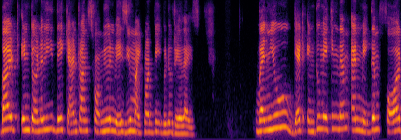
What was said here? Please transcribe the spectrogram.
But internally, they can transform you in ways you might not be able to realize when you get into making them and make them for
